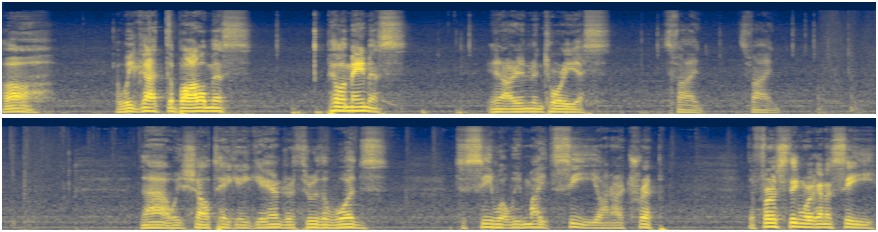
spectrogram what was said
Oh, we got the Bottlemus Pillamamus in our inventory. Yes, it's fine. It's fine. Now we shall take a gander through the woods to see what we might see on our trip. The first thing we're going to see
